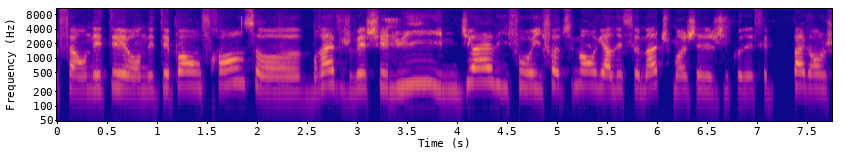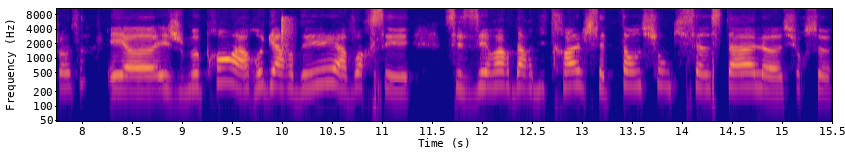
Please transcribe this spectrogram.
enfin, on était, on n'était pas en France. Euh, bref, je vais chez lui. Il me dit, ah, il faut, il faut absolument regarder ce match. Moi, j'y connaissais pas grand chose. Et, euh, et je me prends à regarder, à voir ces, ces erreurs d'arbitrage, cette tension qui s'installe euh, sur ce,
